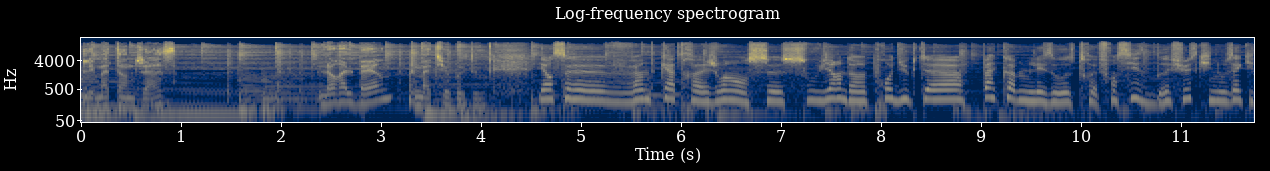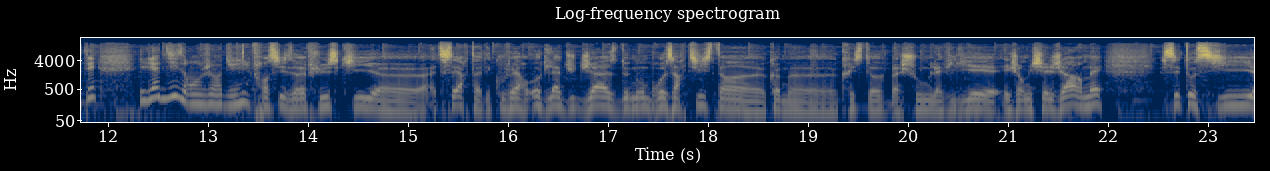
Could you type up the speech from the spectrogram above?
les matins de jazz. Laure Alberne, Mathieu Baudou. Et en ce 24 juin, on se souvient d'un producteur pas comme les autres, Francis Dreyfus, qui nous a quittés il y a 10 ans aujourd'hui. Francis Dreyfus qui, euh, certes, a découvert au-delà du jazz de nombreux artistes hein, euh, comme euh, Christophe Bachung, Lavillier et Jean-Michel Jarre, mais c'est aussi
